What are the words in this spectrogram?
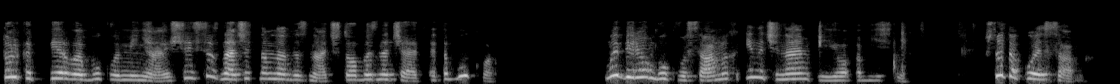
только первая буква меняющаяся, значит, нам надо знать, что обозначает эта буква. Мы берем букву самых и начинаем ее объяснять. Что такое самых?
